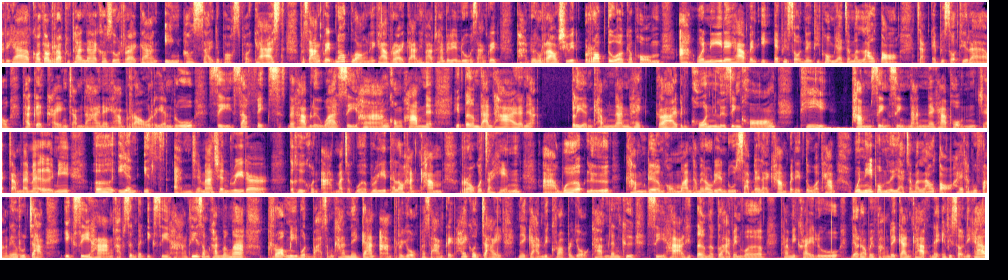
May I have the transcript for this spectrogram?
สวัสดีครับ ขอต้อนรับทุกท่านนะ เข้าสู่รายการ In Outside the Box Podcast ภาษาอังกฤษนอกกล่องนะครับ รายการที่พาทุกท่านไปเรียนรู้ภาษาอังกฤษ ผ่านเรื่องราวชีวิตรอบตัวครับผม อะ วันนี้นะครับ เป็นอีก episode หนึ่งที่ผมอยากจะมาเล่าต่อจาก episode ที่แล้ว ถ้าเกิดใครยังจำได้นะครับ เราเรียนรู้ 4 suffix นะครับ หรือว่า 4 หางของคำเนี่ย ที่เติมด้านท้ายแล้วเนี่ย เปลี่ยนคำนั้นให้กลายเป็นคนหรือสิ่งของที่ ทำสิ่งสิ่งนั้นนะครับผมจำได้ไหมเอ่ยมีเออเอียน it's and ใช่ไหมเช่น reader ก็คือคนอ่านมาจาก verb read ถ้าเราหันคำเราก็จะเห็นอ่า verb หรือคำเดิมของมันทำให้เราเรียนรู้ศัพท์ได้หลายคำไปในตัวครับ วันนี้ผมเลยอยากจะมาเล่าต่อให้ท่านผู้ฟังได้รู้จักอีก 4 หางครับ ซึ่งเป็นอีก 4 หางที่สำคัญมาก ๆ เพราะมีบทบาทสำคัญในการอ่านประโยคภาษาอังกฤษให้เข้าใจในการวิเคราะห์ประโยคครับ นั่นคือ 4 หางที่เติมแล้วกลายเป็น verb ถ้ามีใครรู้ เดี๋ยวเราไปฟังด้วยกันครับใน episode นี้ครับ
